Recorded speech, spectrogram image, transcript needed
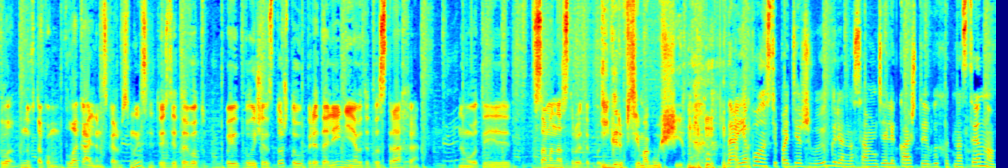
в, ну в таком в локальном, скажем, смысле. То есть это вот по- получилось то, что преодоление вот этого страха Ну вот, и самонастрой такой. Игорь всемогущий. Да, я полностью поддерживаю Игоря. На самом деле, каждый выход на сцену,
